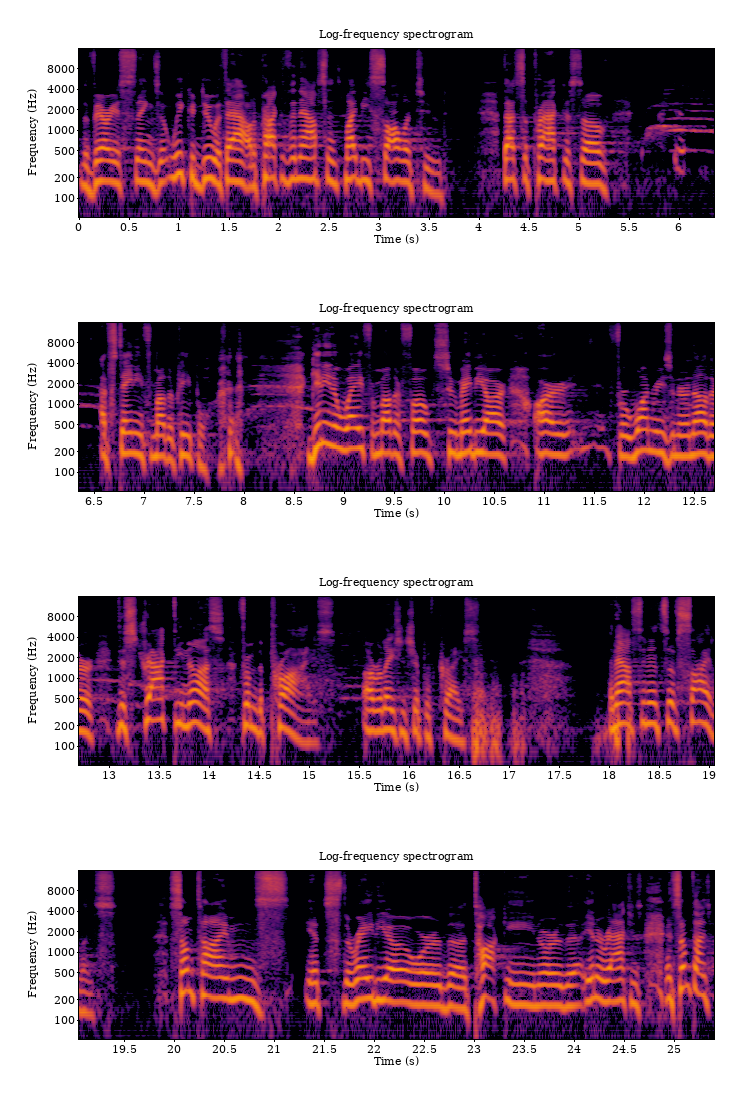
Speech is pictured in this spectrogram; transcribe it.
the various things that we could do without. A practice of abstinence might be solitude. That's the practice of abstaining from other people, getting away from other folks who maybe are, are, for one reason or another, distracting us from the prize, our relationship with Christ. An abstinence of silence. Sometimes it's the radio or the talking or the interactions, and sometimes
